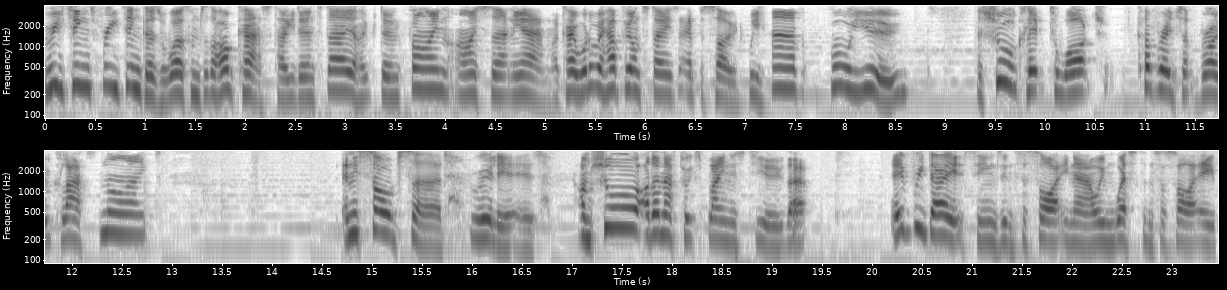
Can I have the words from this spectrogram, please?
Greetings, free thinkers. Welcome to the Hoggcast. How are you doing today? I hope you're doing fine. I certainly am. Okay, what do we have for you on today's episode? We have for you a short clip to watch, coverage that broke last night. And it's so absurd. Really, it is. I'm sure I don't have to explain this to you that every day it seems in society now, in Western society,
